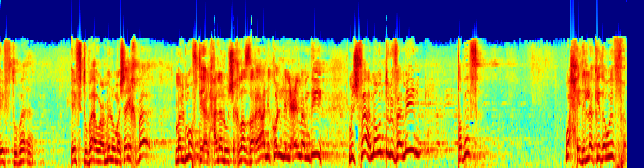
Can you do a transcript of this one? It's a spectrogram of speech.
إفتوا بقى. افتوا بقى واعملوا مشايخ بقى. ما المفتي الحلال والشيخ الأزهر. يعني كل العمم دي مش فاهمة وانتوا اللي فاهمين. طب افهم. وحد الله كده وافهم.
